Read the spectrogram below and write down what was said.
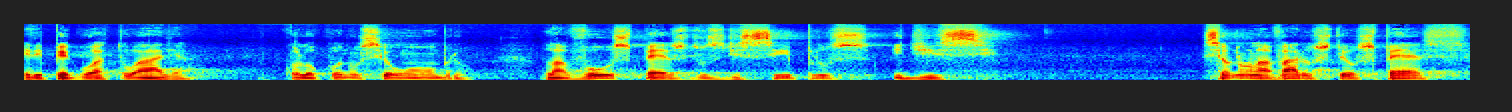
ele pegou a toalha, colocou no seu ombro, lavou os pés dos discípulos e disse: Se eu não lavar os teus pés,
